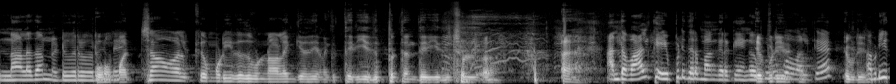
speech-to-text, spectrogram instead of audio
என்னாலதான் நடுவர் அவர்களே. மச்சான் வாழ்க்கை முடிகிறது உன்னாலங்கிறது எனக்கு தெரியுது இப்பதான் தெரியுது சொல்லு. அந்த வாழ்க்கை எப்படி தருமாங்க இருக்கு? எங்க குடும்ப இருக்கும்? வாழ்க்கை? இருக்கும்? அப்படியே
